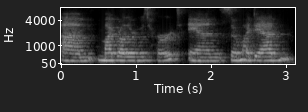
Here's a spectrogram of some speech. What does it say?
um, my brother was hurt. And so my dad,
